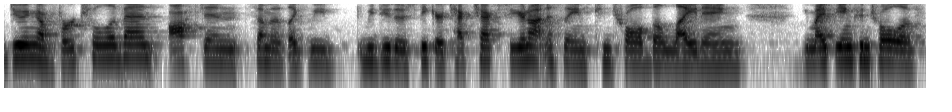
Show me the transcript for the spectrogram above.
doing a virtual event often some of like we we do those speaker tech checks so you're not necessarily in control of the lighting. You might be in control of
